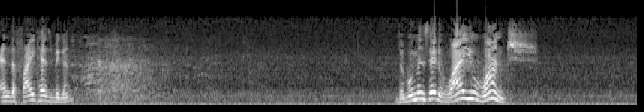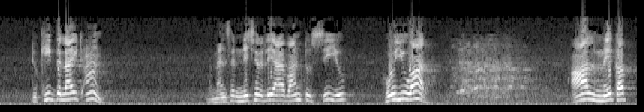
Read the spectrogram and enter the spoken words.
and the fight has begun. The woman said, Why you want to keep the light on? The man said, Naturally, I want to see you who you are. All makeup,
